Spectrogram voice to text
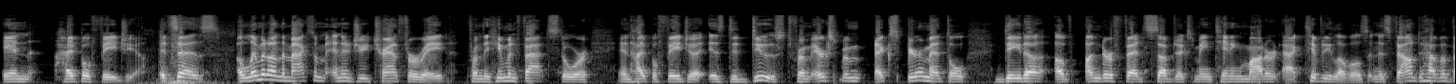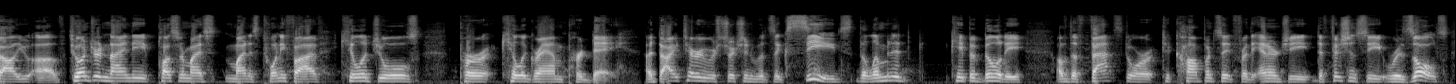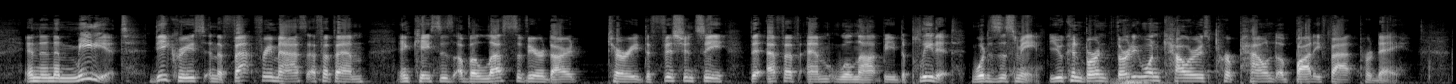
in hypophagia. It says a limit on the maximum energy transfer rate from the human fat store in hypophagia is deduced from exper- experimental data of underfed subjects maintaining moderate activity levels and is found to have a value of 290 plus or minus, minus 25 kilojoules per kilogram per day. A dietary restriction which exceeds the limited capability of the fat store to compensate for the energy deficiency results in an immediate decrease in the fat free mass FFM in cases of a less severe dietary deficiency, the FFM will not be depleted. What does this mean? You can burn 31 calories per pound of body fat per day.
